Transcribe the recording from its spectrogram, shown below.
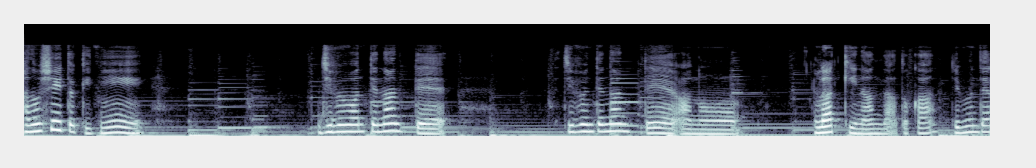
楽しい時に自分はってなんて自分ってなんてあのラッキーなんだとか自分で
